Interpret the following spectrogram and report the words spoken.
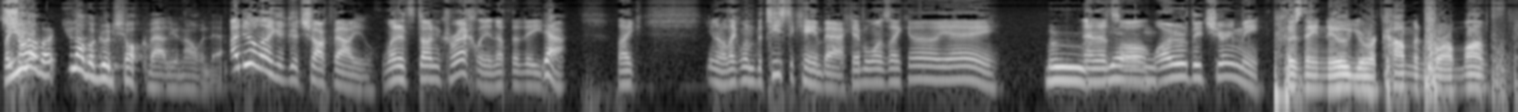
But you Char- love a you love a good shock value now and then. I do like a good shock value when it's done correctly. Enough that they, Yeah. like, you know, like when Batista came back, everyone's like, "Oh yay!" Boo. And it's Yay. all, "Why are they cheering me?" Because they knew you were coming for a month.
